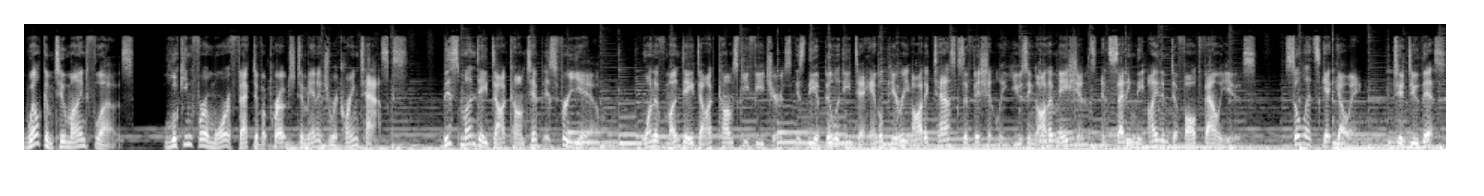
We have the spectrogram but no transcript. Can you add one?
Welcome to MindFlows. Looking for a more effective approach to manage recurring tasks? This Monday.com tip is for you. One of Monday.com's key features is the ability to handle periodic tasks efficiently using automations and setting the item default values. So let's get going. To do this,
